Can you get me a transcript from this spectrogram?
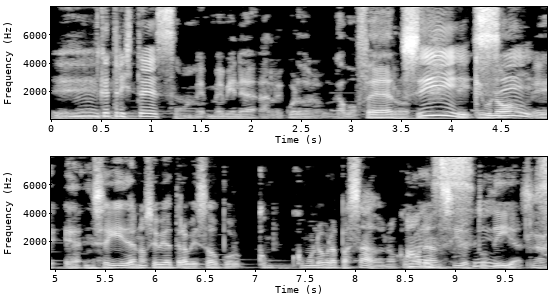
Eh, Mm, qué tristeza. Me, me viene a, a recuerdo Gabo Ferro. Sí, eh, que uno sí. eh, eh, enseguida no se ve atravesado por cómo, cómo lo habrá pasado, ¿no? Cómo Ay, habrán sido sí, estos días. Claro.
